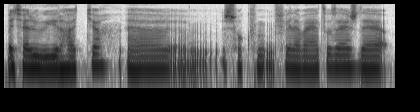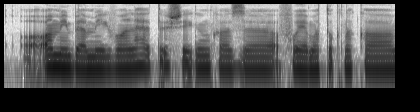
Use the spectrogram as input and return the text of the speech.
vagy felülírhatja, sokféle változás, de amiben még van lehetőségünk, az a folyamatoknak a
